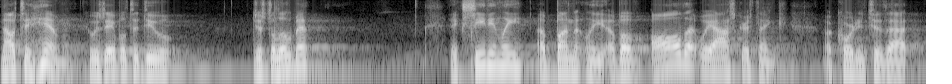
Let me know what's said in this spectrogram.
Now, to him who is able to do just a little bit, exceedingly abundantly above all that we ask or think, according to that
